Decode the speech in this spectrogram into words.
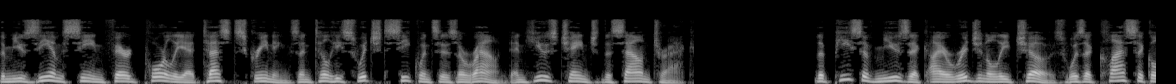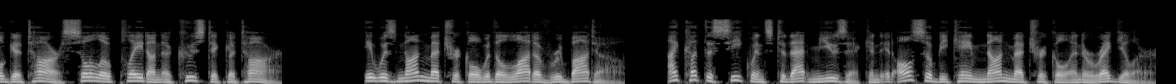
the museum scene fared poorly at test screenings until he switched sequences around and Hughes changed the soundtrack. The piece of music I originally chose was a classical guitar solo played on acoustic guitar. It was non-metrical with a lot of rubato. I cut the sequence to that music and it also became non-metrical and irregular.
